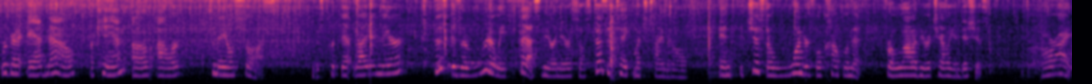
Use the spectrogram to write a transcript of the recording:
we're going to add now a can of our tomato sauce. Just put that right in there. This is a really fast marinara sauce. Doesn't take much time at all and just a wonderful complement for a lot of your Italian dishes. All right,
